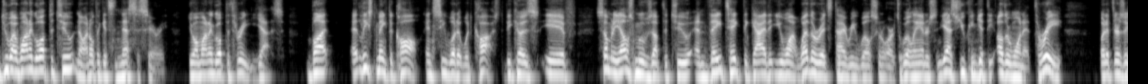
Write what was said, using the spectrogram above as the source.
do I want to go up to two? No, I don't think it's necessary. Do I want to go up to three? Yes, but at least make the call and see what it would cost. Because if somebody else moves up to two and they take the guy that you want, whether it's Tyree Wilson or it's Will Anderson, yes, you can get the other one at three. But if there's a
